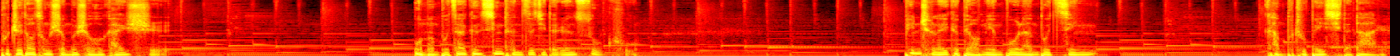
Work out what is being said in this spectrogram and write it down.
不知道从什么时候开始，我们不再跟心疼自己的人诉苦，变成了一个表面波澜不惊、看不出悲喜的大人。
